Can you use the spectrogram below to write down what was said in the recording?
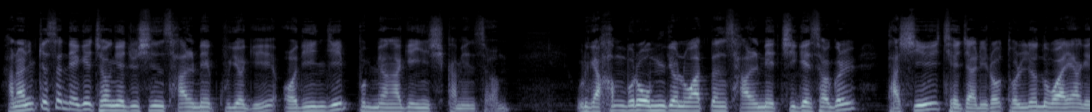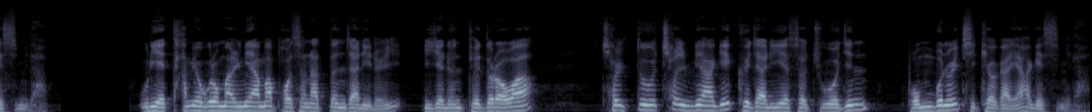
하나님께서 내게 정해주신 삶의 구역이 어디인지 분명하게 인식하면서 우리가 함부로 옮겨놓았던 삶의 지게석을 다시 제자리로 돌려놓아야 하겠습니다. 우리의 탐욕으로 말미암아 벗어났던 자리를 이제는 되돌아와 철두철미하게 그 자리에서 주어진 본분을 지켜가야 하겠습니다.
